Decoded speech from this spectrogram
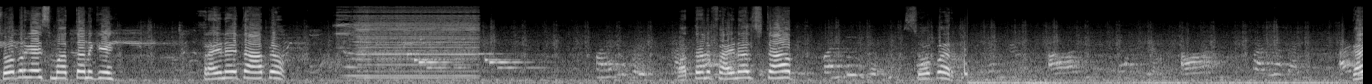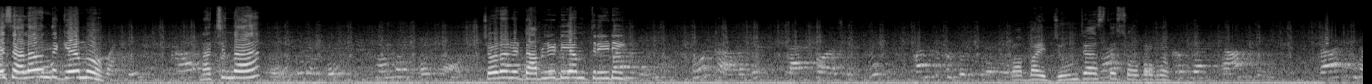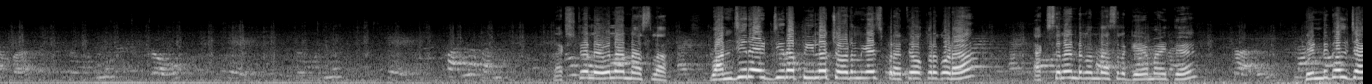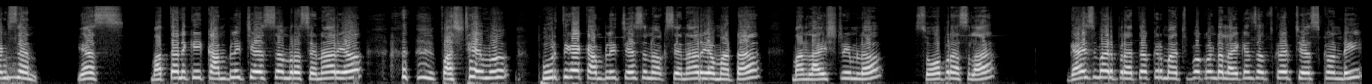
సూపర్ గైస్ మొత్తానికి ట్రైన్ అయితే ఆపాం. మొత్తానికి ఫైనల్ స్టాప్. సూపర్. గైస్ ఎలా ఉంది గేమ్? నచ్చిందా? చూడండి W D M three D. బాబాయ్ జూమ్ చేస్తే సూపర్ బ్రో. నెక్స్ట్ లెవెల్ అన్న అసలు. వన్ జీరో ఎయిట్ జీరో పీలో చూడండి గైస్ ప్రతి ఒక్కరు కూడా. ఎక్సలెంట్గా ఉంది అసలు గేమ్ అయితే. దిండుగల్ జంక్షన్ ఎస్ మొత్తానికి కంప్లీట్ చేస్తాం బ్రో సెనారియో ఫస్ట్ టైం పూర్తిగా కంప్లీట్ చేసిన ఒక సెనారియో అన్నమాట మన లైవ్ స్ట్రీమ్లో సూపర్ అసలు. గైస్ మరి ప్రతి ఒక్కరు మర్చిపోకుండా లైక్ అండ్ సబ్స్క్రైబ్ చేసుకోండి.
